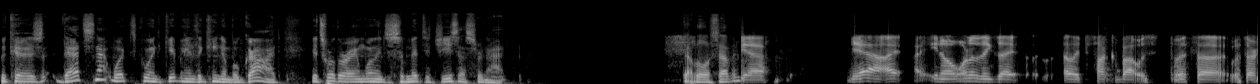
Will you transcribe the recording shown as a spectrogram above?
because that's not what's going to get me into the kingdom of God. It's whether I'm willing to submit to Jesus or not. 007? Yeah, yeah. I, I, you know, one of the things I, I like to talk about with with uh, with our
